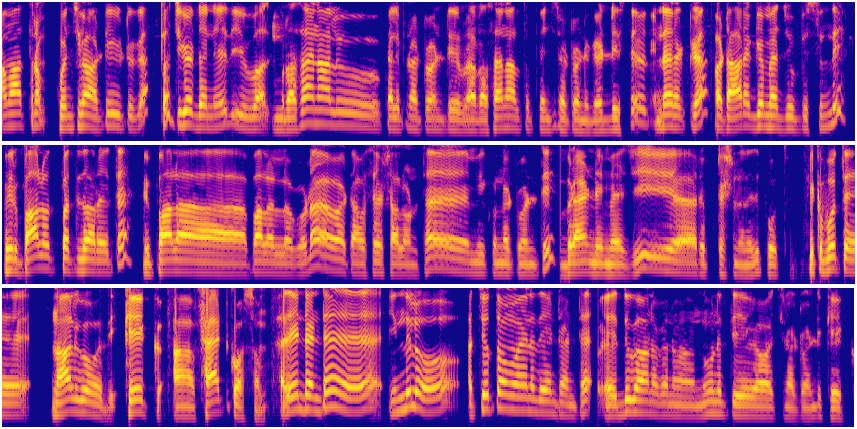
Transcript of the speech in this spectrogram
ఆ మాత్రం కొంచెం అటు ఇటుగా పచ్చిగడ్డి అనేది ఇవ్వాలి. రసాయనాలు కలిపినటువంటి రసాయనాలతో పెంచినటువంటి గడ్డి ఇస్తే ఇండైరెక్ట్గా వాటి ఆరోగ్యం మీద చూపిస్తుంది. మీరు పాల ఉత్పత్తిదారు అయితే మీ పాల పాలల్లో కూడా వాటి అవశేషాలు ఉంటాయి. మీకున్నటువంటి బ్రాండ్ ఇమేజ్ రెప్యుటేషన్ అనేది పోతుంది. ఇకపోతే నాలుగవది కేక్ ఫ్యాట్ కోసం. అదేంటంటే ఇందులో అత్యుత్తమమైనది ఏంటంటే ఎద్దుగానుగ నూనె తీయగా వచ్చినటువంటి కేక్.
